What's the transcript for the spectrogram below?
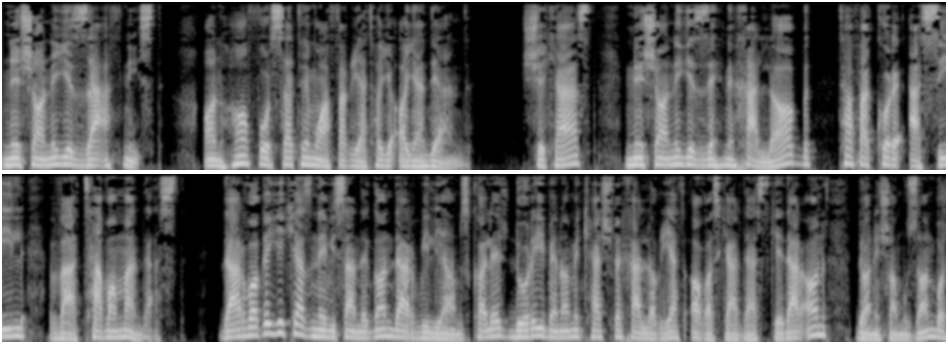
نشانه ضعف نیست آنها فرصت موفقیت های آینده اند. شکست نشانه ذهن خلاق، تفکر اصیل و توانمند است. در واقع یکی از نویسندگان در ویلیامز کالج دوره‌ای به نام کشف خلاقیت آغاز کرده است که در آن دانش آموزان با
